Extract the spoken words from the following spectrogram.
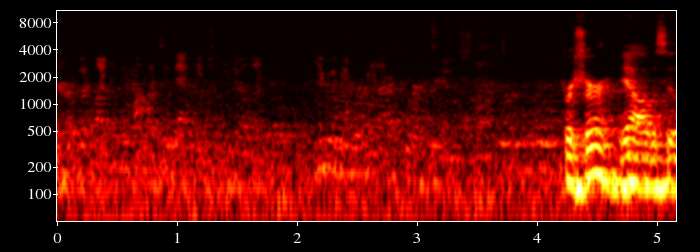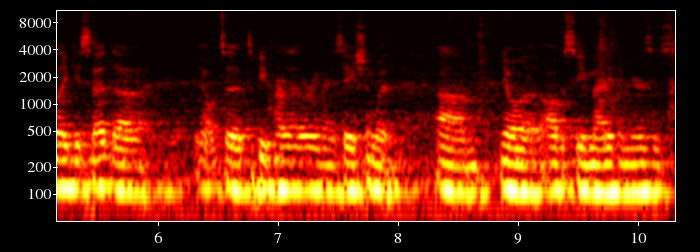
For sure, yeah. Obviously, like you said, uh, you know, to, to be part of that organization with, um, you know, obviously Matty Beniers is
